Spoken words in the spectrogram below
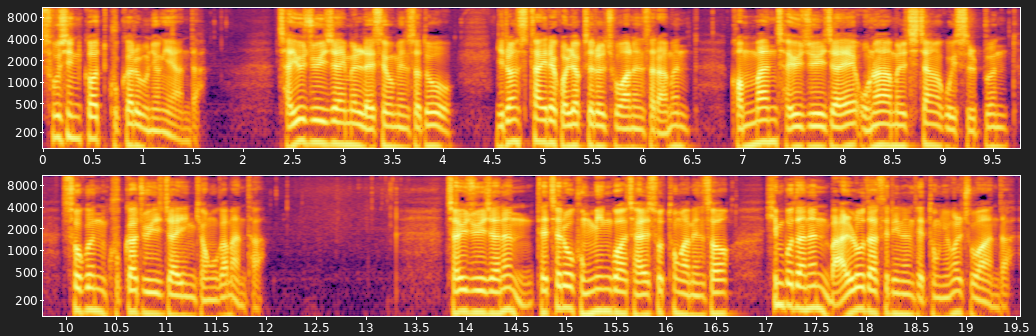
소신껏 국가를 운영해야 한다. 자유주의자임을 내세우면서도 이런 스타일의 권력자를 좋아하는 사람은 겉만 자유주의자의 온화함을 치장하고 있을 뿐 속은 국가주의자인 경우가 많다. 자유주의자는 대체로 국민과 잘 소통하면서 힘보다는 말로 다스리는 대통령을 좋아한다.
